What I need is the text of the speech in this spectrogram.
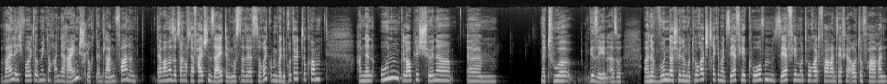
weil ich wollte unbedingt noch an der Rheinschlucht entlangfahren und da waren wir sozusagen auf der falschen Seite. Wir mussten also erst zurück, um über die Brücke zu kommen, haben dann unglaublich schöne ähm, Natur gesehen. Also war eine wunderschöne Motorradstrecke mit sehr viel Kurven, sehr viel Motorradfahrern, sehr viel Autofahrern,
